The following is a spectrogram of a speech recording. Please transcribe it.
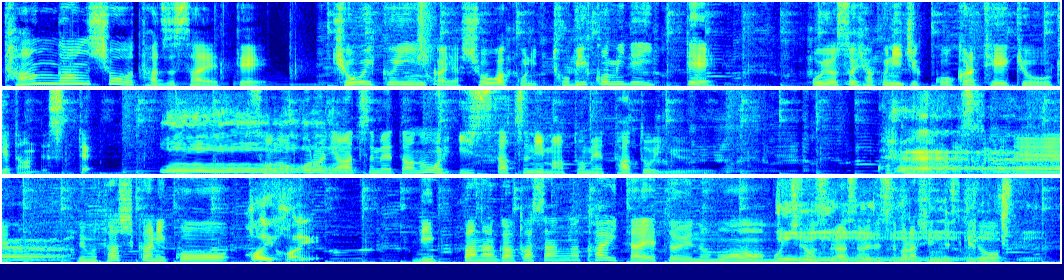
嘆願書を携えて教育委員会や小学校に飛び込みで行っておよそ120校から提供を受けたんですって。その頃に集めたのを一冊にまとめたということなんですよね。へでも確かにこうーはいはい。立派な画家さんが描いた絵というのももちろんそれはそれで素晴らしいんですけど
